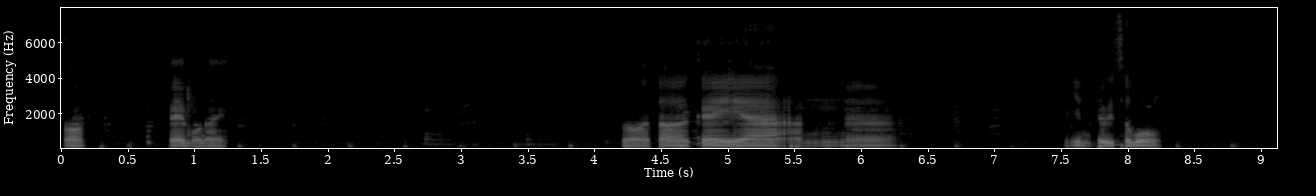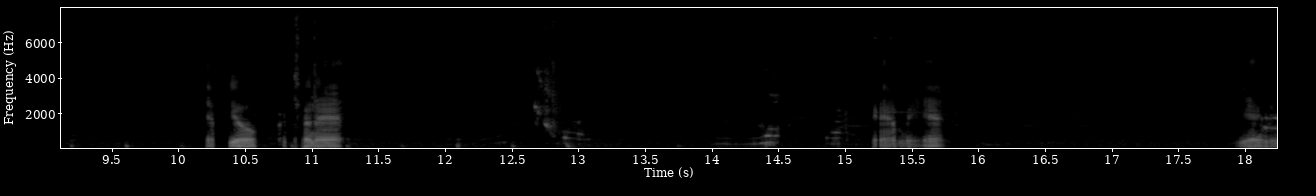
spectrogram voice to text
Ờ, rồi ok màu này. Rồi tới cái uh, ảnh uh, dìm chữ số 4 nhập vô Ctrl A cam đi ha vàng đi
